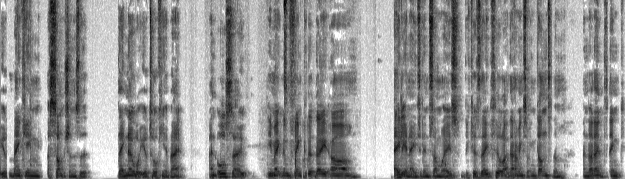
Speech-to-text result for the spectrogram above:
you're making assumptions that they know what you're talking about. And also you make them think that they are alienated in some ways because they feel like they're having something done to them and I don't think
